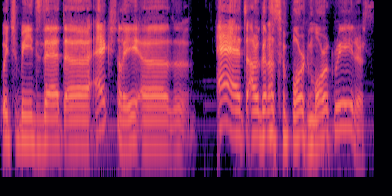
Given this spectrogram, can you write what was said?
which means that uh, actually uh, ads are gonna support more creators.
